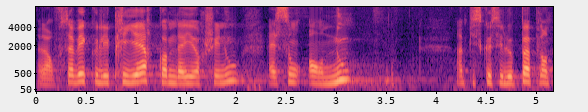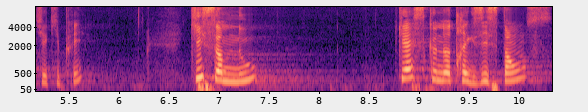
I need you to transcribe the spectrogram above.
Alors vous savez que les prières, comme d'ailleurs chez nous, elles sont en nous, hein, puisque c'est le peuple entier qui prie. Qui sommes-nous? Qu'est-ce que notre existence?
